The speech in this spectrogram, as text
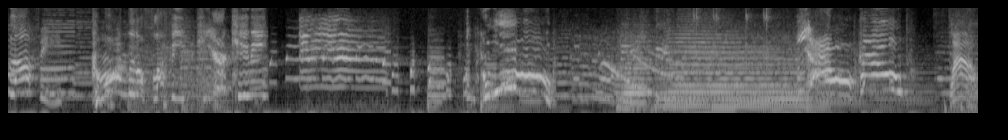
Fluffy. Come on, little Fluffy. Here, kitty. Whoa! Yow! Help! Wow,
